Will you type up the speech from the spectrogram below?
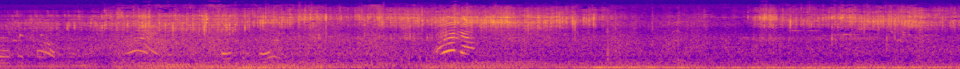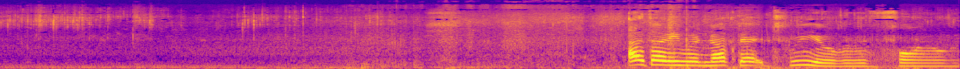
at the top. Anna, I thought he would knock that tree over with falling over.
